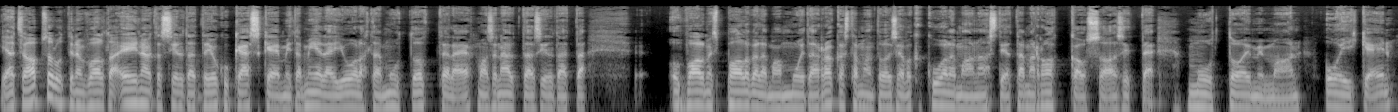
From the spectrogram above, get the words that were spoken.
Ja että se absoluuttinen valta ei näytä siltä, että joku käskee, mitä mieleen juolla tai muut tottelee, vaan se näyttää siltä, että on valmis palvelemaan muita ja rakastamaan toisia vaikka kuolemaan asti, ja tämä rakkaus saa sitten muut toimimaan oikein.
